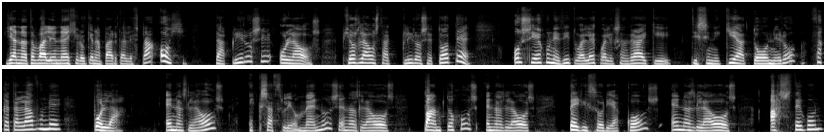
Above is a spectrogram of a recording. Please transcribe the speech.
για να τα βάλει ένα έχυρο και να πάρει τα λεφτά, όχι. Τα πλήρωσε ο λαός. Ποιος λαός τα πλήρωσε τότε; Όσοι έχουν δει του Αλέκου Αλεξανδράκη τη συνοικία το όνειρο θα καταλάβουν πολλά. Ένας λαός εξαθλειωμένος, ένας λαός πάμπτωχος, ένας λαός περιθωριακός, ένας λαός άστεγων,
